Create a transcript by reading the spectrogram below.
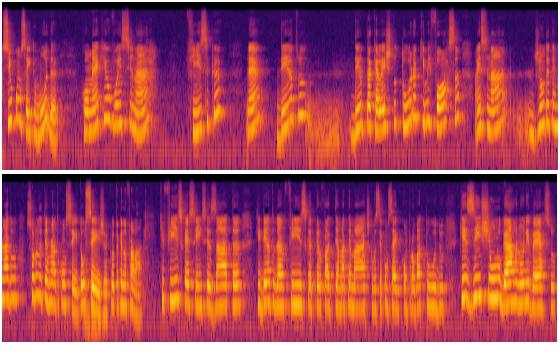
Se o conceito muda, como é que eu vou ensinar física, né, dentro dentro daquela estrutura que me força a ensinar de um determinado sobre um determinado conceito, ou seja, o que eu estou querendo falar, que física é ciência exata, que dentro da física, pelo fato de ter matemática, você consegue comprovar tudo, que existe um lugar no universo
